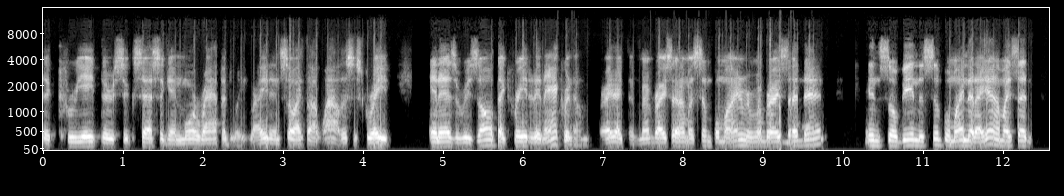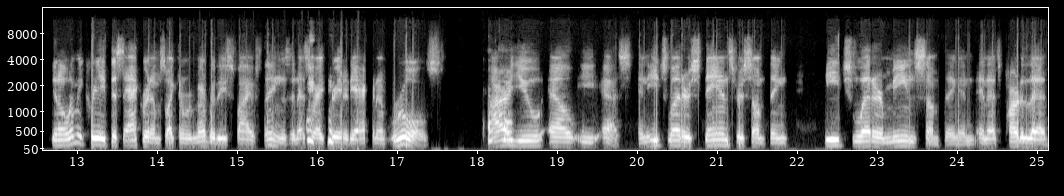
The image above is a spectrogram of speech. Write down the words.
that create their success again more rapidly, right? And so I thought, wow, this is great. And as a result, I created an acronym, right? I remember I said I'm a simple mind. Remember I said that? And so, being the simple mind that I am, I said, you know, let me create this acronym so I can remember these five things. And that's where I created the acronym RULES, R U L E S. And each letter stands for something, each letter means something. And, and that's part of that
